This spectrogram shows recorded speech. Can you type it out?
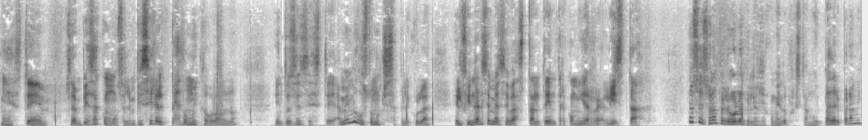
este, se empieza como, se le empieza a ir el pedo muy cabrón, ¿no? Y entonces, este, a mí me gustó mucho esa película. El final se me hace bastante, entre comillas, realista. No sé, es una película que les recomiendo porque está muy padre para mí.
